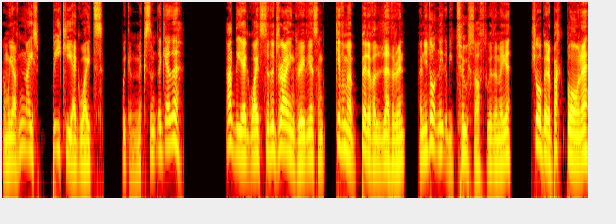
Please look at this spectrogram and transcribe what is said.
and we have nice beaky egg whites, we can mix them together. Add the egg whites to the dry ingredients and give them a bit of a leathering and you don't need to be too soft with them here. Show a bit of backbone, eh?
